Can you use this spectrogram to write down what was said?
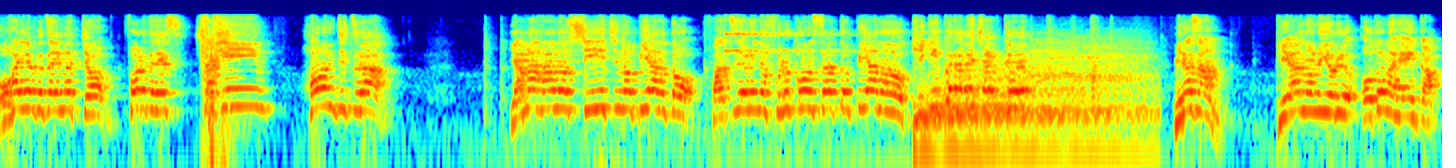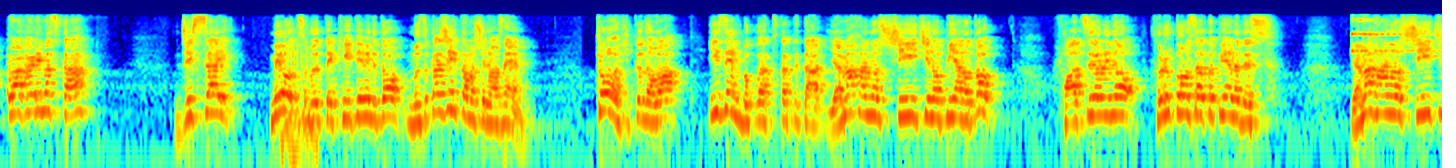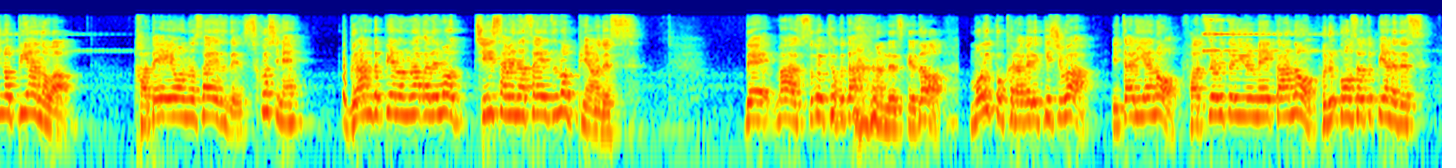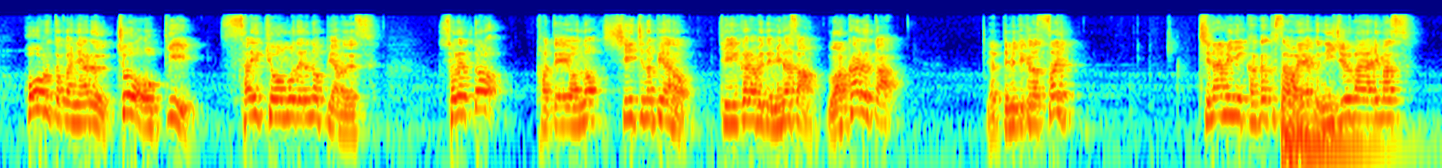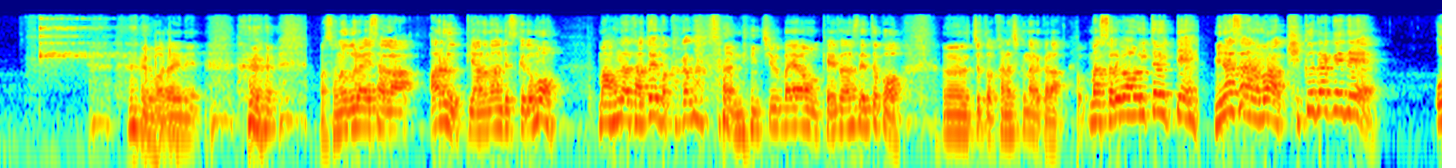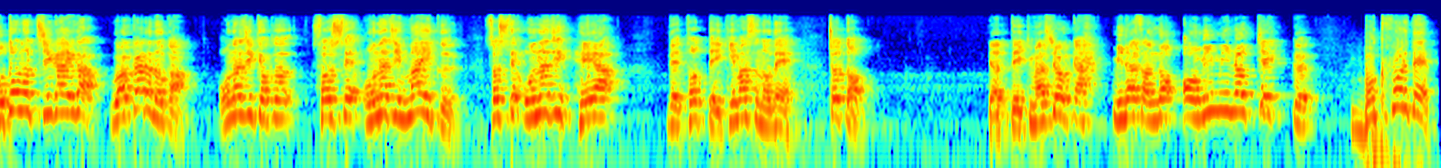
おはようございますちょ。フォルテです。シャキーン。本日はヤマハの C1 のピアノとファツ寄りのフルコンサートピアノの聴き比べチェック。皆さんピアノによる音の変化わかりますか？実際目をつぶって聴いてみると難しいかもしれません。今日弾くのは以前僕が使ってたヤマハの C1 のピアノとファツ寄りのフルコンサートピアノです。ヤマハの C1 のピアノは家庭用のサイズで少しねグランドピアノの中でも小さめなサイズのピアノです。でまあすごい極端なんですけどもう一個比べる機種はイタリアのファツ寄りというメーカーのフルコンサートピアノです。ホールとかにある超大きい最強モデルのピアノです。それと家庭用の C1 のピアノ聴き比べて皆さんわかるか？やってみてください。ちなみに価格差は約20倍あります。笑えね まあそのぐらい差があるピアノなんですけどもまあほんなら例えば価格差20倍はもう計算せんとこうんちょっと悲しくなるから。まあそれは置いといて皆さんは聞くだけで音の違いがわかるのか同じ曲そして同じマイクそして同じ部屋で撮っていきますのでちょっとやっていきましょうか。皆さんのお耳のチェック。僕フォルテ。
